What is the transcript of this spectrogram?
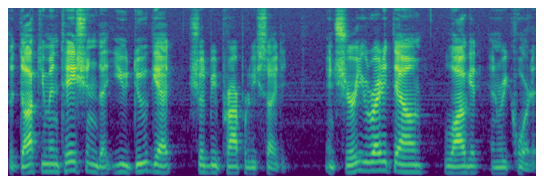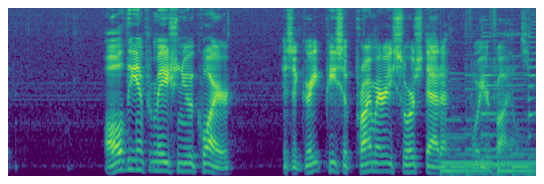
The documentation that you do get should be properly cited. ensure you write it down, log it, and record it. All the information you acquire is a great piece of primary source data for your files.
